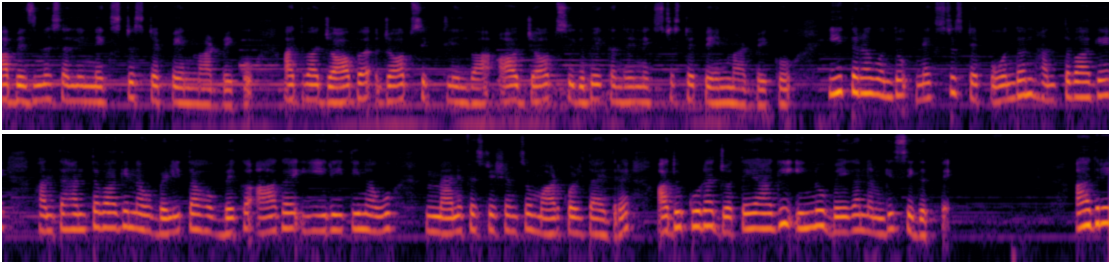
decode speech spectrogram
ಆ ಬಿಸ್ನೆಸ್ಸಲ್ಲಿ ನೆಕ್ಸ್ಟ್ ಸ್ಟೆಪ್ ಏನು ಮಾಡಬೇಕು? ಅಥವಾ ಜಾಬ್ ಜಾಬ್ ಸಿಗ್ಲಿಲ್ವಾ ಆ ಜಾಬ್ ಸಿಗಬೇಕಂದ್ರೆ ನೆಕ್ಸ್ಟ್ ಸ್ಟೆಪ್ ಏನು ಮಾಡಬೇಕು? ಈ ಥರ ಒಂದು ನೆಕ್ಸ್ಟ್ ಸ್ಟೆಪ್ ಒಂದೊಂದು ಹಂತವಾಗಿ, ಹಂತ ಹಂತವಾಗಿ ನಾವು ಬೆಳೀತಾ ಹೋಗಬೇಕು. ಆಗ ಈ ರೀತಿ ನಾವು ಮ್ಯಾನಿಫೆಸ್ಟೇಷನ್ಸು ಮಾಡ್ಕೊಳ್ತಾ ಇದ್ದರೆ ಅದು ಕೂಡ ಜೊತೆಯಾಗಿ ಇನ್ನೂ ಬೇಗ ನಮಗೆ ಸಿಗುತ್ತೆ. ಆದರೆ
